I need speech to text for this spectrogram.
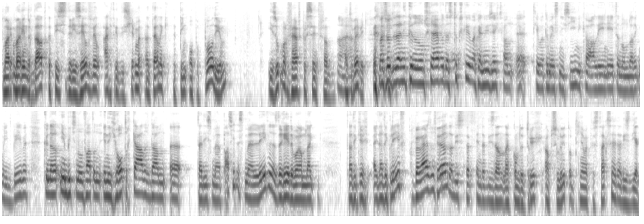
Maar, maar inderdaad, het is, er is heel veel achter die schermen. Uiteindelijk, het ding op het podium is ook maar 5% van Ah, het werk. Maar zou je dat niet kunnen omschrijven, dat stukje wat jij nu zegt van eh, hetgeen wat de mensen niet zien, ik ga alleen eten omdat ik met iets bezig ben. Kun je dat ook niet een beetje omvatten in een groter kader dan eh, dat is mijn passie, dat is mijn leven, dat is de reden waarom dat ik, dat ik, er, eh, dat ik leef, bij wijze van spreken. Ja, dat is, dat, en dat is dan, dan komt het terug, absoluut, op hetgeen wat ik er straks zei. Dat is die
